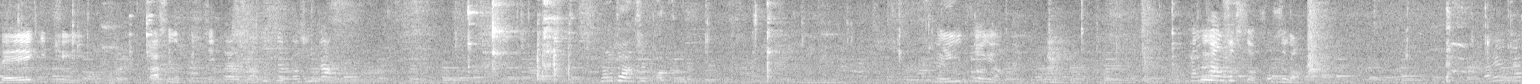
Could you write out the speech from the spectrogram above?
매기 튀김 맛은 어땠지? 야, 맛있을 것인가? 평소한 집 같은데? 그냥 이국적이야 평탄 썼어 소스가 맛있네.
